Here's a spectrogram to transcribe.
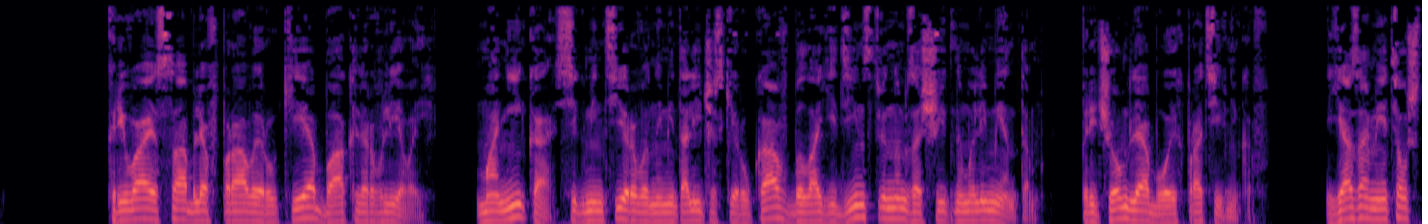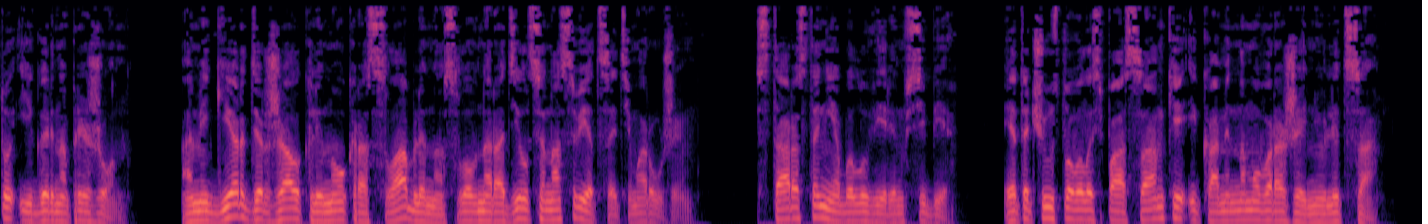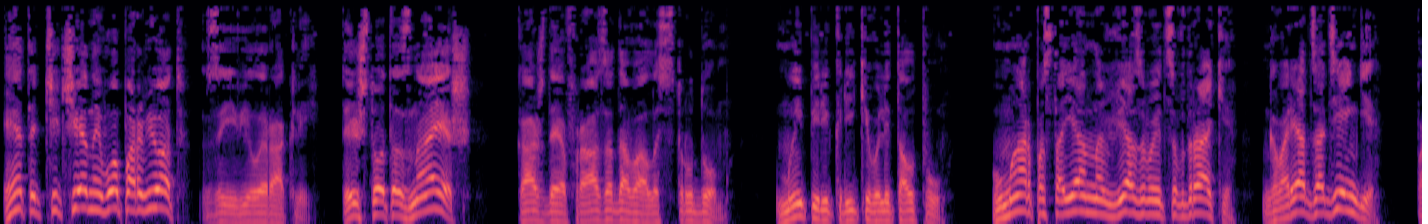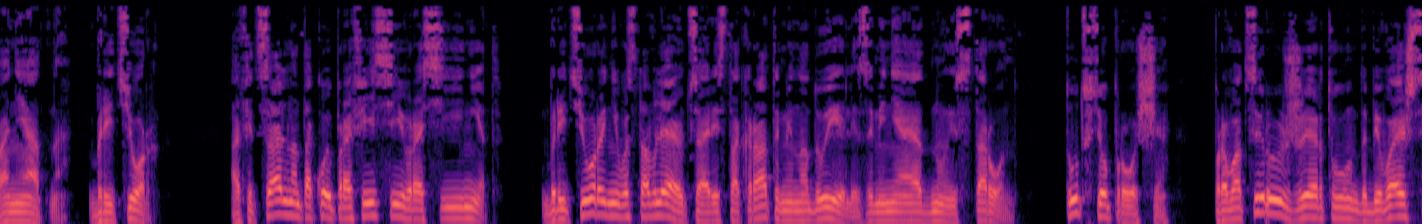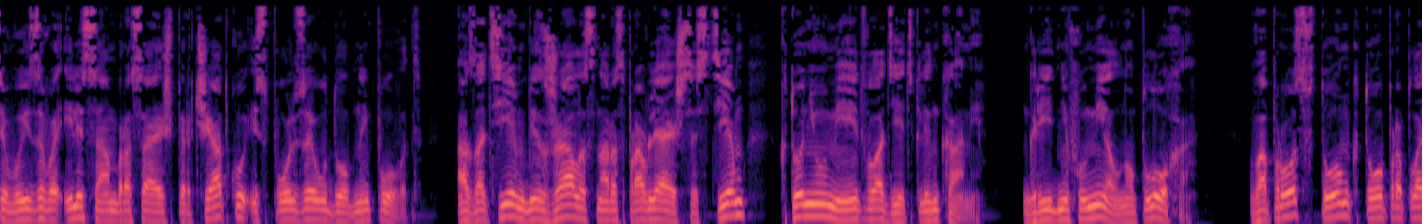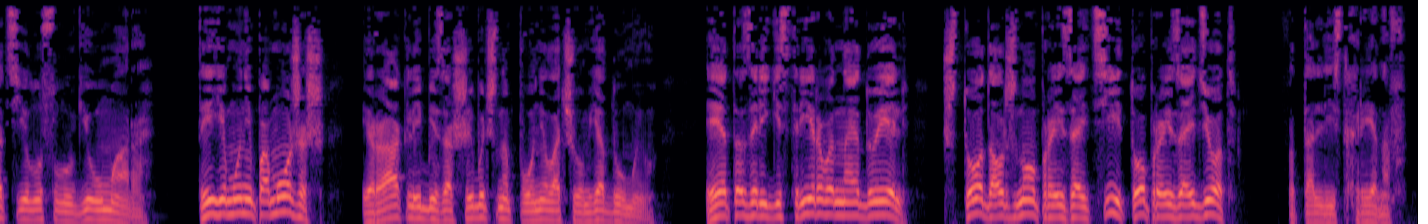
Кривая сабля в правой руке, баклер в левой. Маника, сегментированный металлический рукав, была единственным защитным элементом, причем для обоих противников. Я заметил, что Игорь напряжен. Амигер держал клинок расслабленно, словно родился на свет с этим оружием. Староста не был уверен в себе. Это чувствовалось по осанке и каменному выражению лица. «Этот чечен его порвет!» — заявил Ираклий. «Ты что-то знаешь?» Каждая фраза давалась с трудом. Мы перекрикивали толпу. «Умар постоянно ввязывается в драки. Говорят, за деньги». «Понятно. Бритер». Официально такой профессии в России нет. Бритеры не выставляются аристократами на дуэли, заменяя одну из сторон. Тут все проще — Провоцируешь жертву, добиваешься вызова или сам бросаешь перчатку, используя удобный повод. А затем безжалостно расправляешься с тем, кто не умеет владеть клинками. Гриднев умел, но плохо. Вопрос в том, кто проплатил услуги Умара. «Ты ему не поможешь?» Ираклий безошибочно понял, о чем я думаю. «Это зарегистрированная дуэль. Что должно произойти, то произойдет». Фаталист хренов.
